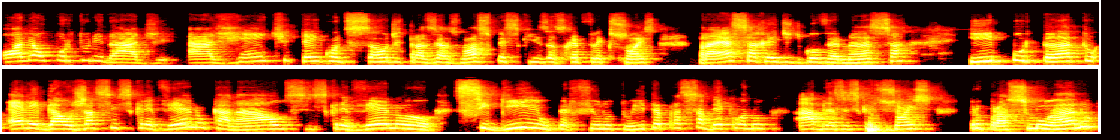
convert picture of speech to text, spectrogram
olha a oportunidade. A gente tem condição de trazer as nossas pesquisas, reflexões para essa rede de governança e, portanto, é legal já se inscrever no canal, se inscrever no. seguir o perfil no Twitter para saber quando abre as inscrições para o próximo ano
